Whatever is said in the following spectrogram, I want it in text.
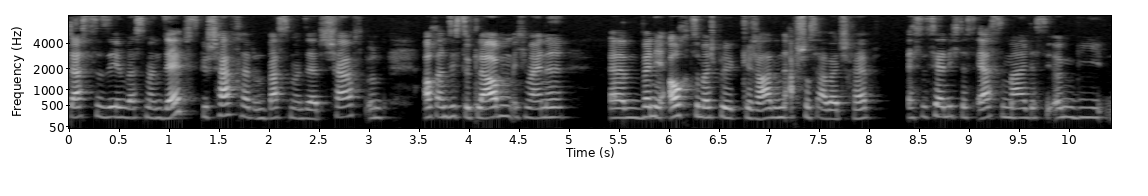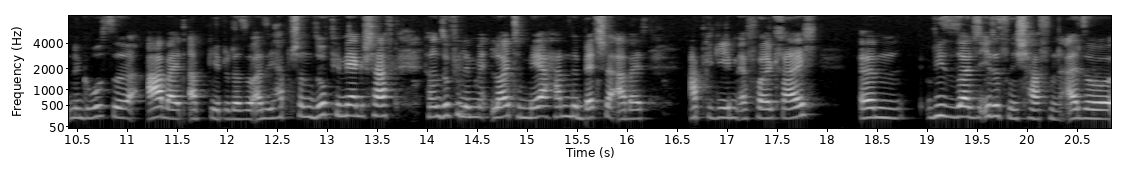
das zu sehen, was man selbst geschafft hat und was man selbst schafft und auch an sich zu glauben. Ich meine, ähm, wenn ihr auch zum Beispiel gerade eine Abschlussarbeit schreibt, es ist ja nicht das erste Mal, dass ihr irgendwie eine große Arbeit abgebt oder so. Also ihr habt schon so viel mehr geschafft, schon so viele Leute mehr haben eine Bachelorarbeit abgegeben, erfolgreich. Ähm, wieso solltet ihr das nicht schaffen? Also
